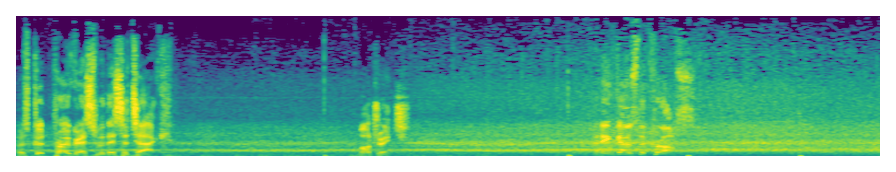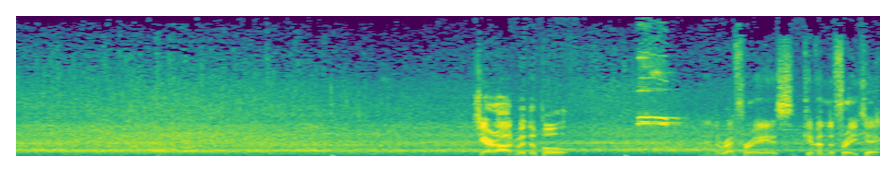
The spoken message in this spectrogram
There's good progress with this attack. Modric. And in goes the cross. Gerrard with the ball. And the referee has given the free kick.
